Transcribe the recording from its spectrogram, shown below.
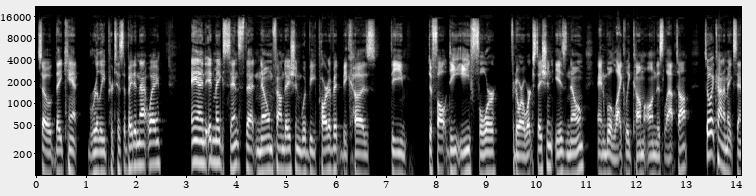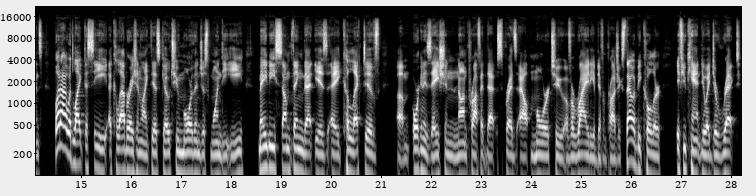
so they can't really participate in that way. And it makes sense that GNOME Foundation would be part of it because the default DE for Fedora Workstation is GNOME and will likely come on this laptop. So it kind of makes sense. But I would like to see a collaboration like this go to more than just one DE, maybe something that is a collective um, organization, nonprofit that spreads out more to a variety of different projects. That would be cooler if you can't do a direct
